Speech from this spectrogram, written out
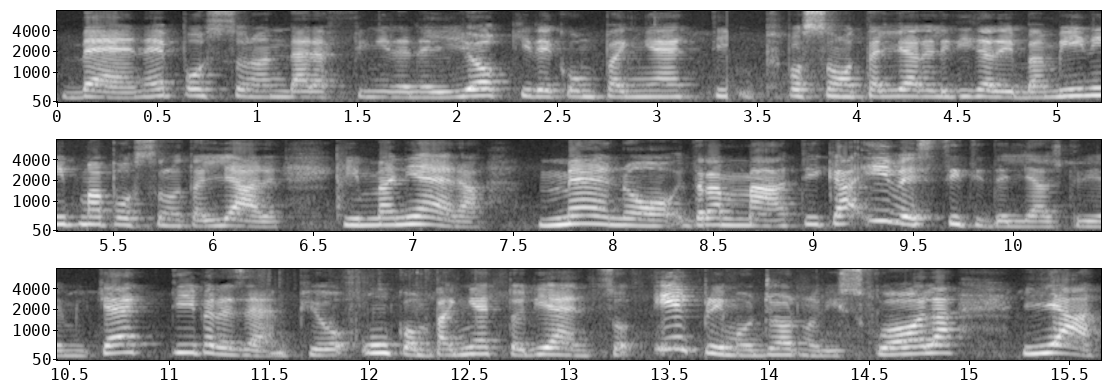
bene possono andare a finire negli occhi dei compagnetti possono tagliare le dita dei bambini ma possono tagliare in maniera meno drammatica i vestiti degli altri amichetti per esempio un compagnetto di Enzo il primo giorno di scuola gli ha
